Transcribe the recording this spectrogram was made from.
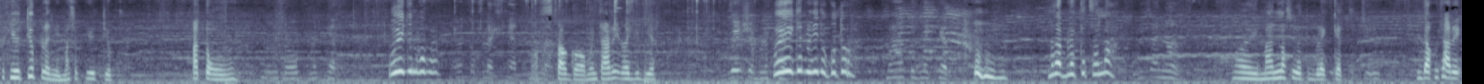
Masuk YouTube lah nih, masuk YouTube. Patung. Wih, jangan kau. Astaga, mencari lagi dia. Wih, kan begitu kotor. Mana tuh black cat? Nara black cat sana. Di sana. Woi, mana sudah tuh black cat? Tidak aku cari.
